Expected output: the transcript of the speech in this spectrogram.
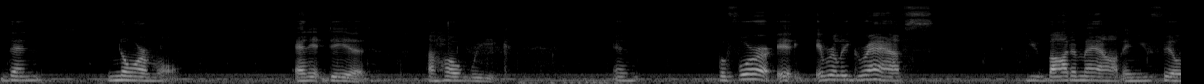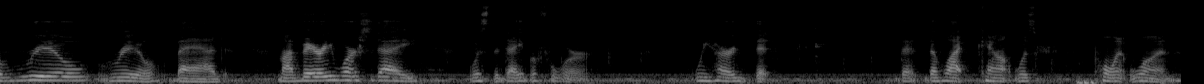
than normal. And it did, a whole week. And before it, it really grafts, you bottom out and you feel real, real bad. My very worst day was the day before we heard that that the white count was 0.1.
